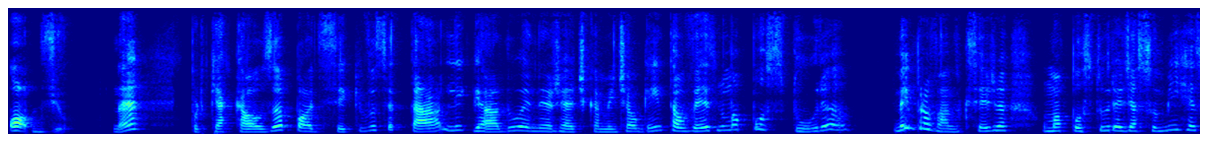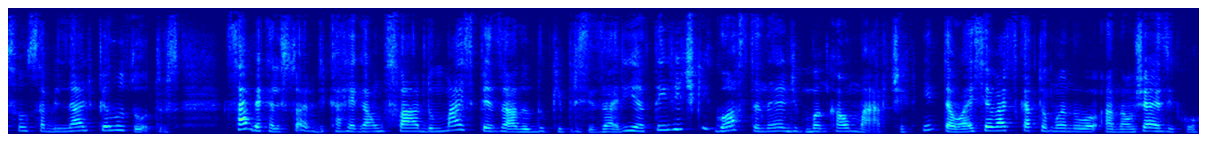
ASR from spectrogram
Óbvio, né? Porque a causa pode ser que você está ligado energeticamente a alguém, talvez numa postura, bem provável que seja uma postura de assumir responsabilidade pelos outros. Sabe aquela história de carregar um fardo mais pesado do que precisaria? Tem gente que gosta, né, de bancar o Marte. Então, aí você vai ficar tomando analgésico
